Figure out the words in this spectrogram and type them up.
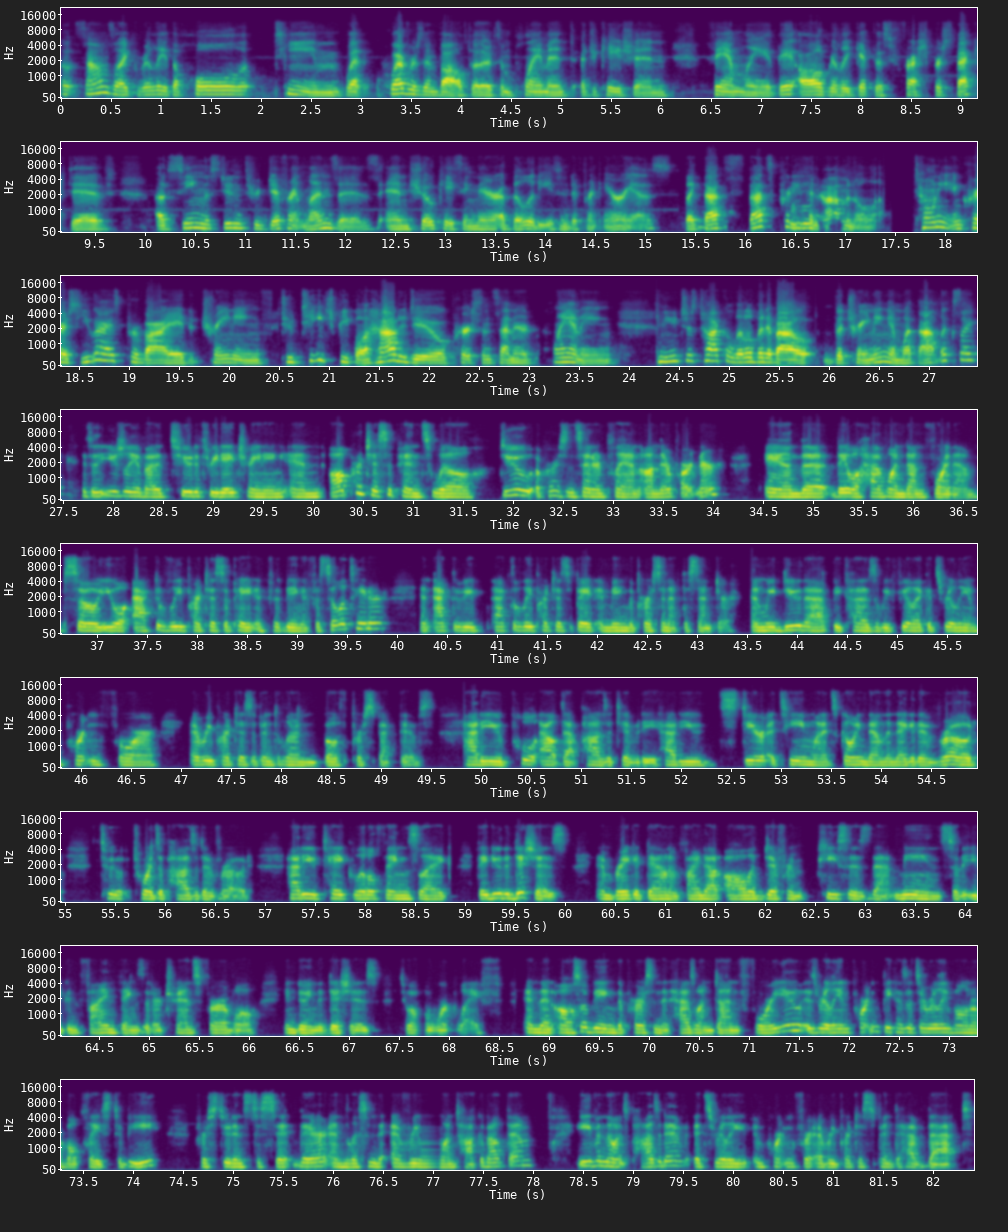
So it sounds like really the whole team, what whoever's involved, whether it's employment, education, family, they all really get this fresh perspective of seeing the student through different lenses and showcasing their abilities in different areas. Like that's that's pretty mm-hmm. phenomenal. Tony and Chris, you guys provide training to teach people how to do person centered planning. Can you just talk a little bit about the training and what that looks like? It's usually about a two to three day training, and all participants will do a person centered plan on their partner and the, they will have one done for them. So you will actively participate in being a facilitator and actively actively participate in being the person at the center. And we do that because we feel like it's really important for every participant to learn both perspectives. How do you pull out that positivity? How do you steer a team when it's going down the negative road to, towards a positive road? How do you take little things like they do the dishes and break it down and find out all the different pieces that means so that you can find things that are transferable in doing the dishes to a work life. And then also being the person that has one done for you is really important because it's a really vulnerable place to be for students to sit there and listen to everyone talk about them. Even though it's positive, it's really important for every participant to have that,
